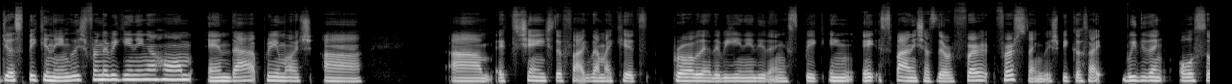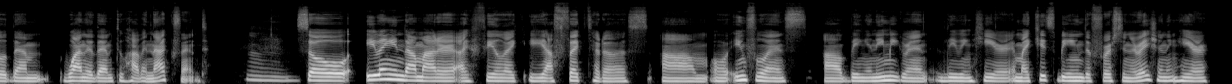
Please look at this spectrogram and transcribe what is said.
just speaking English from the beginning at home, and that pretty much uh, um, exchanged the fact that my kids probably at the beginning didn't speak in eh, Spanish as their fir- first language because I we didn't also them wanted them to have an accent. Mm. So even in that matter, I feel like it affected us um, or influenced uh, being an immigrant living here, and my kids being the first generation in here.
